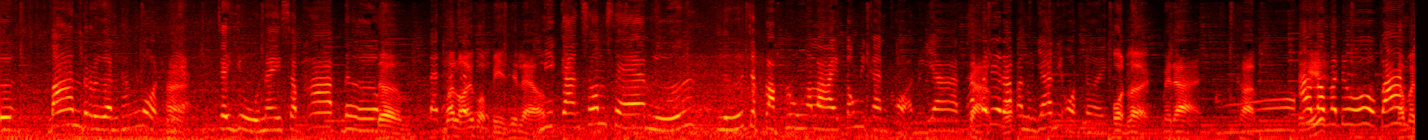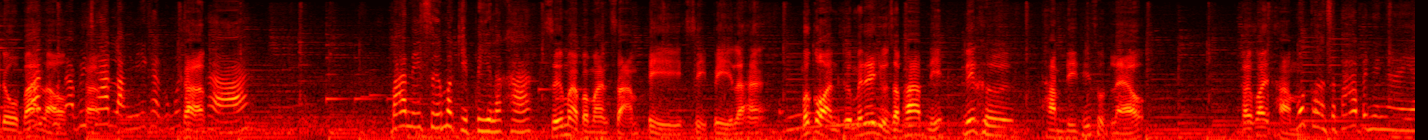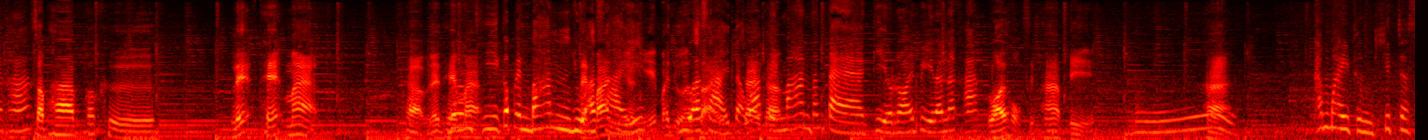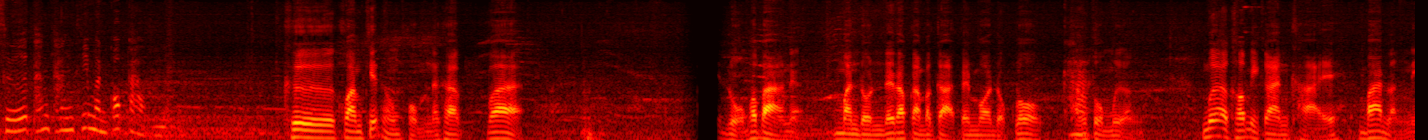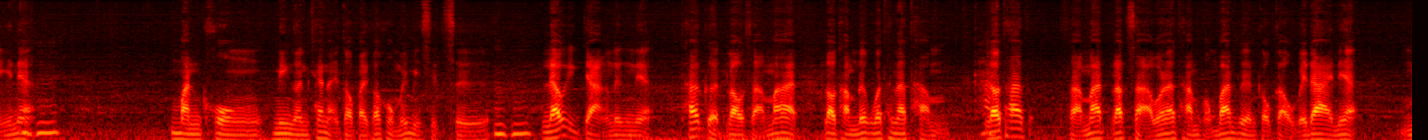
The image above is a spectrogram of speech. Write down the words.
บ้านเรือนทั้งหมดเนี่ยฮะ จะอยู่ในสภาพเดิม เดิมแต่ถ้าเมื่อร้อยจะกว่าปีที่แล้ว มีการซ่อมแซมหรือหรือจะปรับปรุงอะไรต้องมีการขออนุญาต ถ้าจ้ะ ไม่ได้รับอนุญาตนี่อดเลยอดเลยไม่ได้ครับ อ๋อทีอะนี้เรามาดูบ้านเรามาดูบ้านเราคุณอภิชาติหลังนี้ค่ะคุณผู้ชครัมบ ค่ะบ้านนี้ซื้อมากี่ปีแล้วคะ ซื้อมาประมาณ 3 ปี 4 ปีแล้วฮะ เมื่อก่อนคือไม่ได้อยู่สภาพนี้ นี่คือทำดีที่สุดแล้ว ค่อยๆทำเมื่อก่อนสภาพเป็นยังไงอะคะสภาพก็คือเละเทะมากครับเละเดิเทะมมาก ทีก็เป็นบ้านอยู่เป็นอาบ้านศัยอยู่อย่างนี้บ้านอยู่อยู่อาอาศัศัยยแต่ว่าใช่ครับ เป็นบ้านตั้งแต่กี่ร้อยปีแล้วนะคะ165 ปี โอ้ฮะ ทำไมถึงคิดจะซื้อทั้งๆทที่มันก็เก่าอยู่คือความคิดของผมนะครับว่าหลวงพระบางเนี่ยมันโดนได้รับการประกาศเป็นมรดกโลกค่ะทั้งตัวเมือง เมื่อเขามีการขายบ้านหลังนี้เนี่ยอือฮึมันคงมีเงินแค่ไหนต่อไปก็คงไม่มีสิทธิ์ซื้อออือฮึแล้วอีกอย่างหนึ่งเนี่ย ถ้าเกิดเราสามารถเราทำเรื่องวัฒนธรรม ค่ะแล้วถ้าสามารถรักษาวัฒนธรรมของบ้านเรือนเก่าๆไว้ได้เนี่ย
